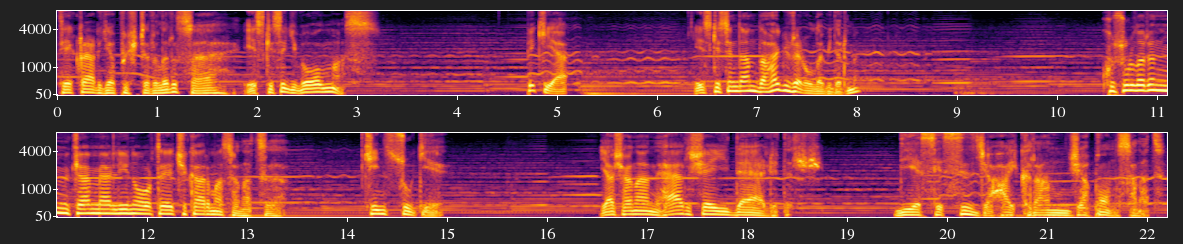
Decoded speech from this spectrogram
tekrar yapıştırılırsa eskisi gibi olmaz. Peki ya eskisinden daha güzel olabilir mi? Kusurların mükemmelliğini ortaya çıkarma sanatı. Kintsugi. Yaşanan her şey değerlidir diye sessizce haykıran Japon sanatı.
